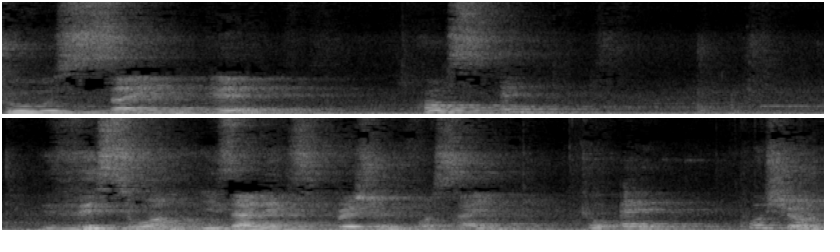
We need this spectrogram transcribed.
2 sine a cos a. This one is an expression for sine 2a. Push on.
